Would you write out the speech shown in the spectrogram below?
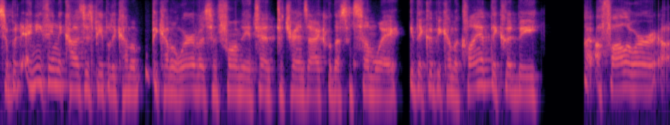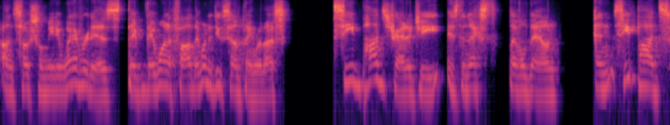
so, but anything that causes people to come become aware of us and form the intent to transact with us in some way, they could become a client. They could be a follower on social media, whatever it is, they, they want to follow, they want to do something with us. Seed pod strategy is the next level down. And seed pods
